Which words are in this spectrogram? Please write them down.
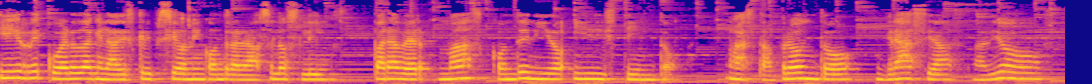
y recuerda que en la descripción encontrarás los links para ver más contenido y distinto. Hasta pronto, gracias, adiós.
